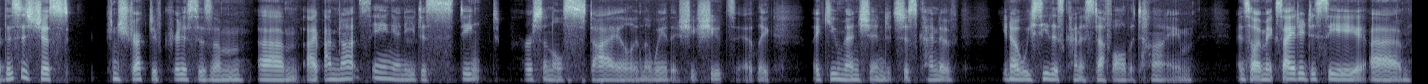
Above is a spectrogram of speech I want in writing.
this is just constructive criticism, um, I, I'm not seeing any distinct personal style in the way that she shoots it. Like, like you mentioned, it's just kind of, you know, we see this kind of stuff all the time. And so I'm excited to see. Um,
